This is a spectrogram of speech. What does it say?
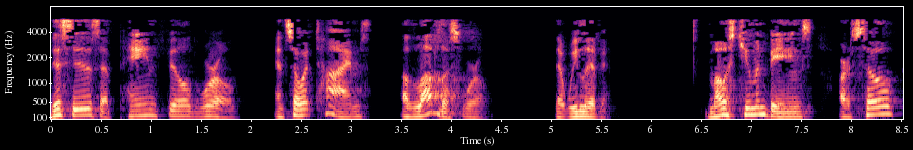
This is a pain-filled world and so at times, a loveless world that we live in. Most human beings are so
